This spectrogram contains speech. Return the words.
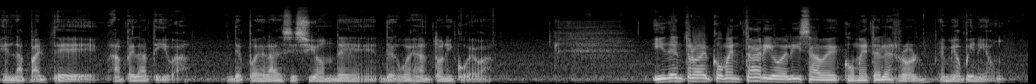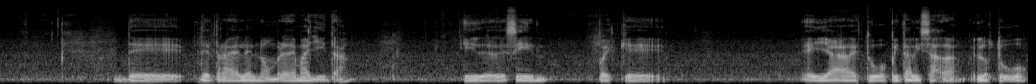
en la parte apelativa después de la decisión de, del juez Antonio Cueva. Y dentro del comentario, Elizabeth comete el error, en mi opinión, de, de traerle el nombre de Mayita y de decir, pues que ella estuvo hospitalizada, lo estuvo,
